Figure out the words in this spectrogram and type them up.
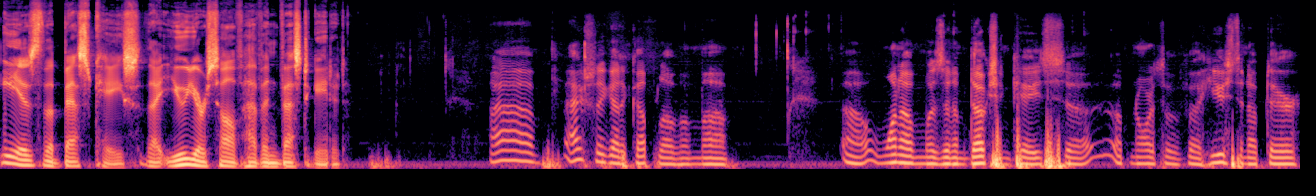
is the best case that you yourself have investigated? Uh, actually, got a couple of them. Uh, uh, one of them was an abduction case uh, up north of uh, Houston. Up there,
